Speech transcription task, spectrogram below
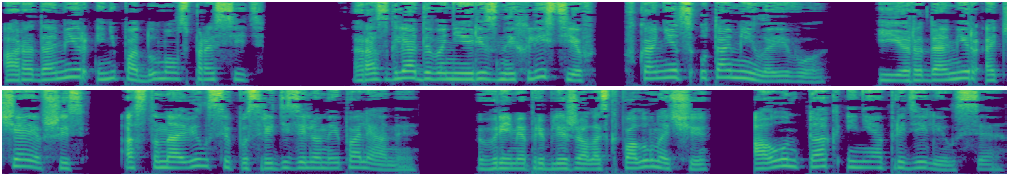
а Радомир и не подумал спросить. Разглядывание резных листьев в конец утомило его, и Радомир, отчаявшись, остановился посреди зеленой поляны. Время приближалось к полуночи, а он так и не определился.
